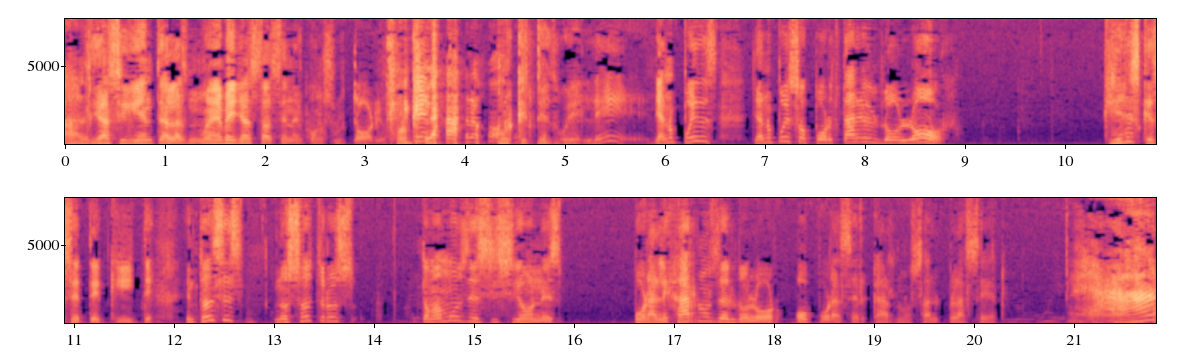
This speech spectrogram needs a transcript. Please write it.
Al día siguiente a las nueve ya estás en el consultorio. ¿Por qué? Claro. Porque te duele. Ya no puedes, ya no puedes soportar el dolor. Quieres que se te quite. Entonces, nosotros tomamos decisiones por alejarnos del dolor o por acercarnos al placer. Ah.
